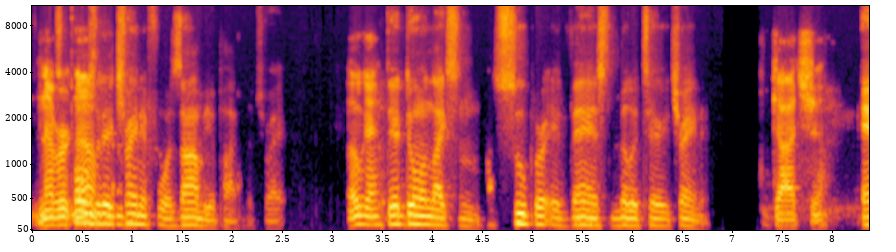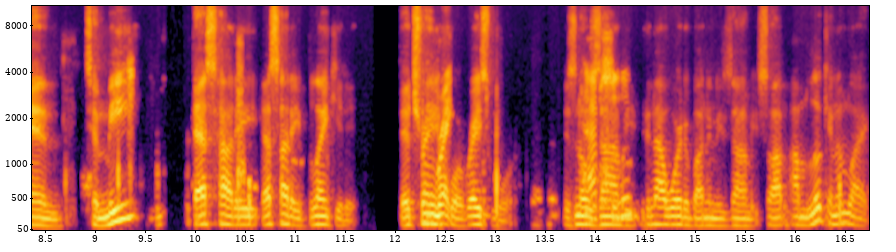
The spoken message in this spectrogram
Never. Supposedly no. they're training for a zombie apocalypse, right? Okay. They're doing like some super advanced military training. Gotcha. And to me, that's how they that's how they blanket it. They're training right. for a race war. There's no Absolutely. zombie. They're not worried about any zombies. So I'm, I'm looking. I'm like,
